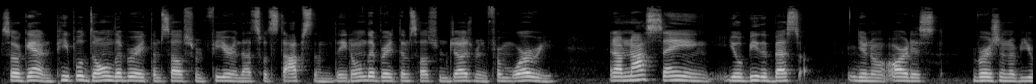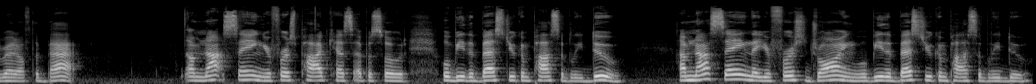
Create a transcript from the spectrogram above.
So again, people don't liberate themselves from fear, and that's what stops them. They don't liberate themselves from judgment, from worry. And I'm not saying you'll be the best you know, artist version of you right off the bat. I'm not saying your first podcast episode will be the best you can possibly do. I'm not saying that your first drawing will be the best you can possibly do.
